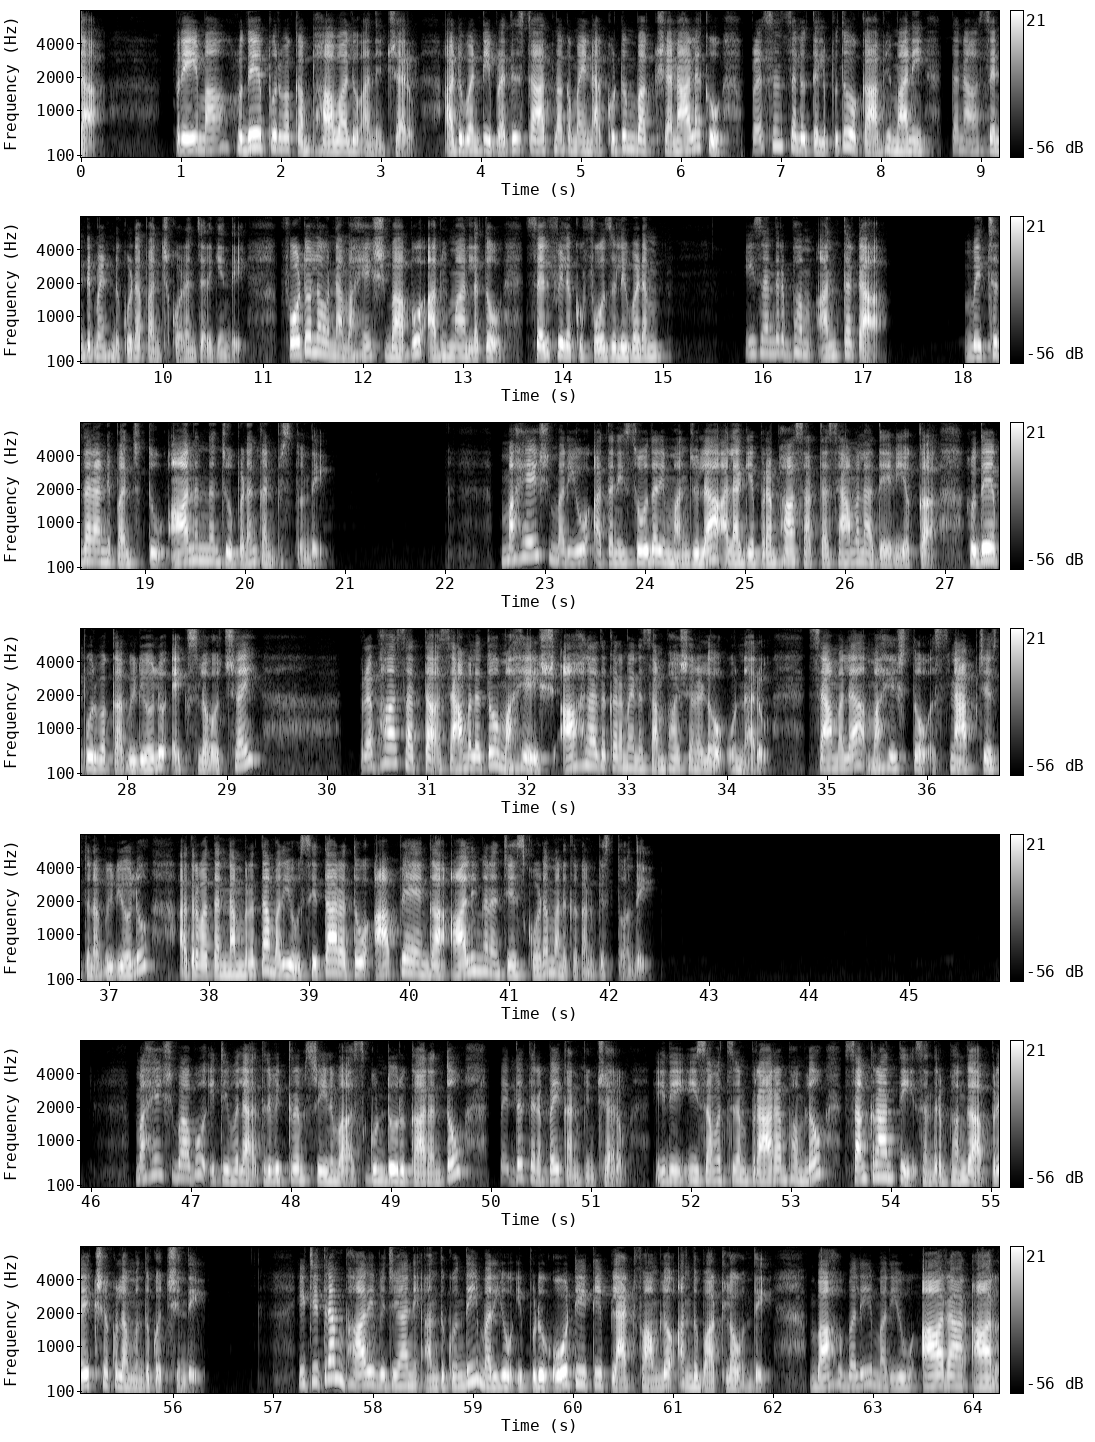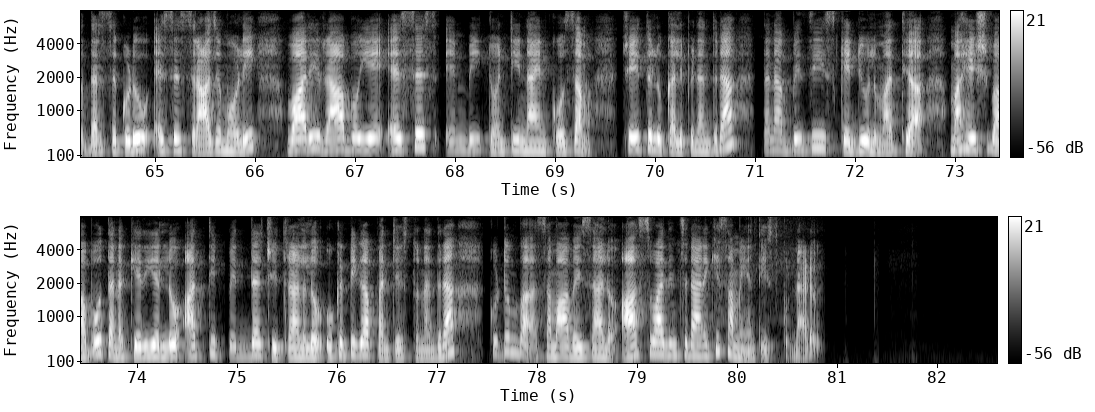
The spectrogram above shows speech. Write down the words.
ప్రేమ హృదయపూర్వక భావాలు అందించారు. అటువంటి ప్రతిష్టాత్మకమైన కుటుంబ క్షణాలకు ప్రశంసలు తెలుపుతూ ఒక అభిమాని తన సెంటిమెంట్ను కూడా పంచుకోవడం జరిగింది. ఫోటోలో ఉన్న మహేష్ బాబు అభిమానులతో సెల్ఫీలకు ఫోజులు ఇవ్వడం ఈ సందర్భం అంతటా వెచ్చదనాన్ని పంచుతూ ఆనందం చూపడం కనిపిస్తుంది. మహేష్ మరియు అతని సోదరి మంజుల అలాగే ప్రభాస్ అత్త శ్యామలాదేవి యొక్క హృదయపూర్వక వీడియోలు ఎక్స్లో వచ్చాయి. ప్రభా సత్తా శ్యామలతో మహేష్ ఆహ్లాదకరమైన సంభాషణలో ఉన్నారు. శ్యామల మహేష్తో స్నాప్ చేస్తున్న వీడియోలు ఆ తర్వాత నమ్రత మరియు సితారతో ఆప్యాయంగా ఆలింగనం చేసుకోవడం మనకు కనిపిస్తోంది. మహేష్ బాబు ఇటీవల త్రివిక్రమ్ శ్రీనివాస్ గుంటూరు కారంతో పెద్ద తెరపై కనిపించారు. ఇది ఈ సంవత్సరం ప్రారంభంలో సంక్రాంతి సందర్భంగా ప్రేక్షకుల ముందుకొచ్చింది. ఈ చిత్రం భారీ విజయాన్ని అందుకుంది మరియు ఇప్పుడు ఓటీటీ ప్లాట్ఫామ్లో అందుబాటులో ఉంది. బాహుబలి మరియు ఆర్ఆర్ఆర్ దర్శకుడు ఎస్ఎస్ రాజమౌళి వారి రాబోయే ఎస్ఎస్ఎంబి ట్వంటీ నైన్ కోసం చేతులు కలిపినందున తన బిజీ స్కెడ్యూల్ మధ్య మహేష్ బాబు తన కెరియర్లో అతి పెద్ద చిత్రాలలో ఒకటిగా పనిచేస్తున్నందున కుటుంబ సమావేశాలు ఆస్వాదించడానికి సమయం తీసుకున్నాడు.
